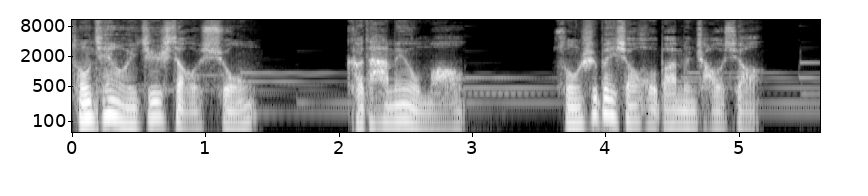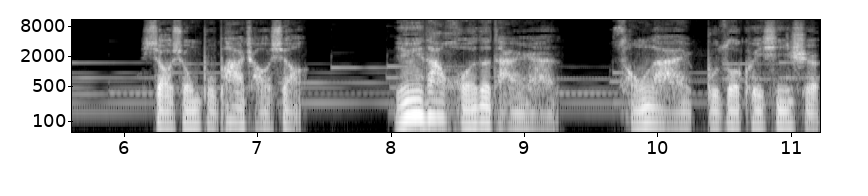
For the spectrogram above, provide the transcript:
从前有一只小熊，可它没有毛，总是被小伙伴们嘲笑。小熊不怕嘲笑，因为它活得坦然，从来不做亏心事。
